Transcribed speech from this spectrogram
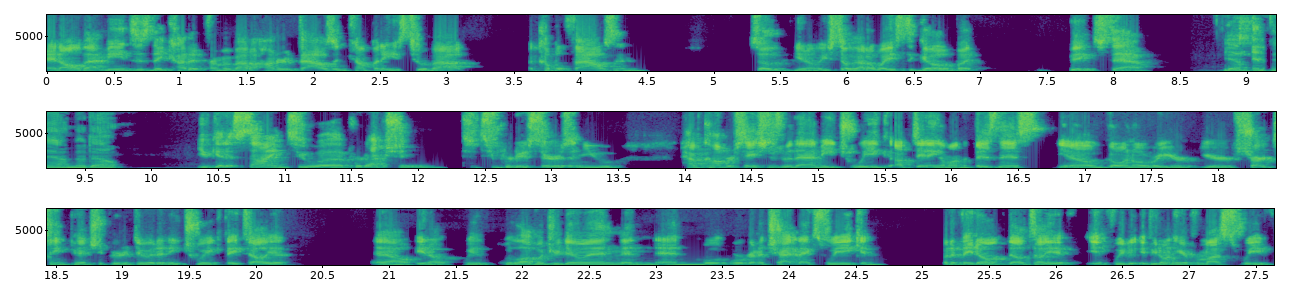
And all that means is they cut it from about 100,000 companies to about a couple thousand. So, you know, you still got a ways to go, but big step. Yeah, and yeah, no doubt. You get assigned to a production to two producers and you have conversations with them each week, updating them on the business, you know, going over your your Shark Tank pitch if you're to do it. And each week they tell you, you know, you know, we, we love what you're doing and and we we are going to chat next week. And but if they don't, they'll tell you if, if we if you don't hear from us, we've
